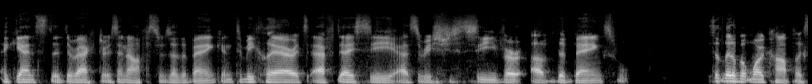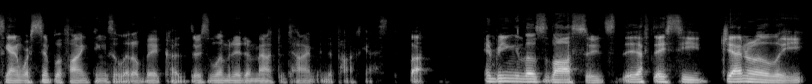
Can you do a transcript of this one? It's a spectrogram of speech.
against the directors and officers of the bank, and to be clear, it's FDIC as the receiver of the banks. It's a little bit more complex. Again, we're simplifying things a little bit because there's a limited amount of time in the podcast. But in bringing those lawsuits, the FDIC generally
